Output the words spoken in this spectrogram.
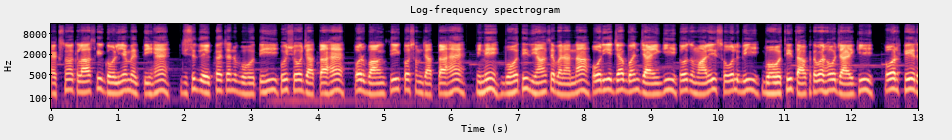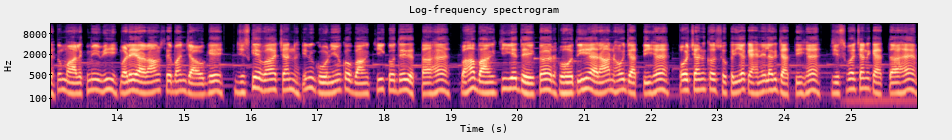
एक्समा क्लास की गोलियाँ मिलती है, जिसे देखकर चन बहुत ही खुश हो जाता है और बांगची को समझाता है, इन्हें बहुत ही ध्यान से बनाना और ये जब बन जाएगी तो तुम्हारी सोल भी बहुत ही ताकतवर हो जाएगी और फिर तुम मालकमी भी बड़े आराम से बन जाओगे, जिसके बाद चंद इन गोलियों को बांगची को दे देता है। वहाँ बांगची ये देखकर बहुत ही हैरान हो जाती है और चंद को शुक्रिया कहने लग जाती है, जिस पर चंद कहता है,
